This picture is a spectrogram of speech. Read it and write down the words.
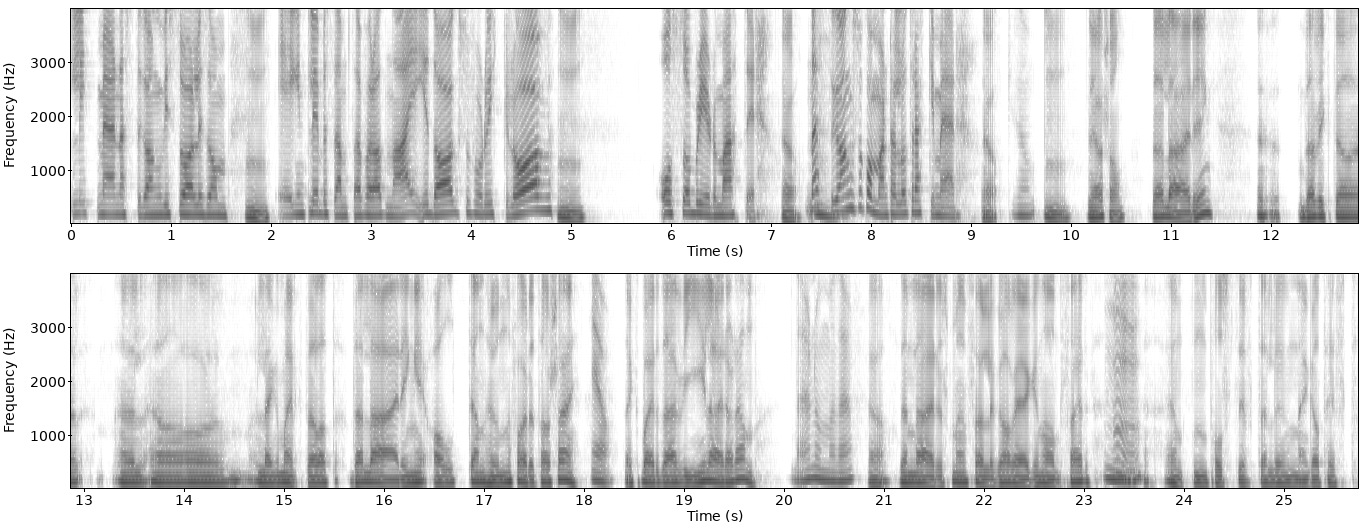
litt mer neste gang, hvis du har liksom Mm. egentlig bestemt deg for at nei, i dag så får du ikke lov, Mm. Og så blir du med etter. Ja. Neste gang så kommer han til å trekke mer. Ikke sant? Mm, det er sånn. Det er læring. Det er viktig å, å legge merke til at det er læring i alt en hund foretar seg. Ja, Det er ikke bare der vi lærer den. det er noe med det. Ja, den lærer som en følge av egen atferd, Mm. enten positivt eller negativt.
